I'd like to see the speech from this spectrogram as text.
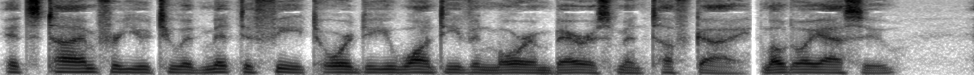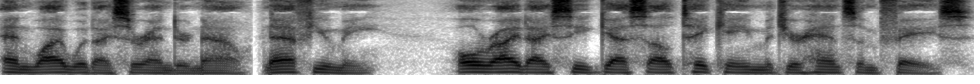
It's time for you to admit defeat or do you want even more embarrassment tough guy? Motoyasu. And why would I surrender now? Naofumi. Alright I see guess I'll take aim at your handsome face,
